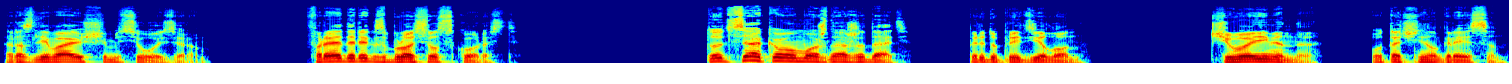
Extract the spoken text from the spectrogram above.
разливающимся озером. Фредерик сбросил скорость. «Тут всякого можно ожидать», — предупредил он. «Чего именно?» — уточнил Грейсон.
